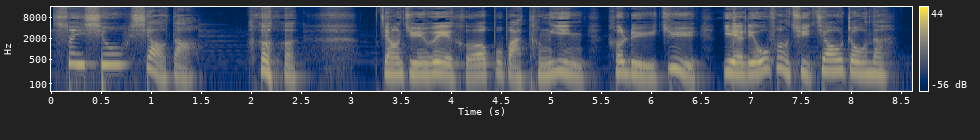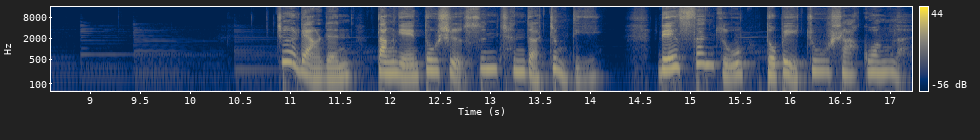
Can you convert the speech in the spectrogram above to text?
孙修笑道：“呵呵。”将军为何不把滕胤和吕据也流放去胶州呢？这两人当年都是孙琛的政敌，连三族都被诛杀光了。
